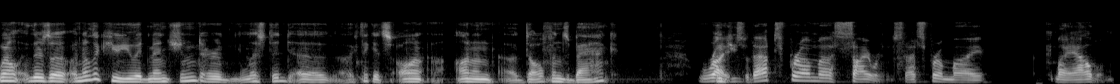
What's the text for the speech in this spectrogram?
Well, there's a another cue you had mentioned or listed. Uh, I think it's on on a dolphin's back. Right. You... So that's from uh, Sirens. That's from my my album.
